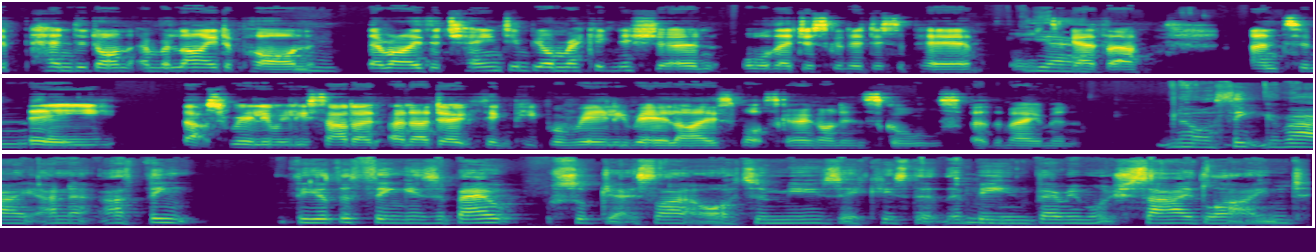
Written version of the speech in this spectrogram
depended on and relied upon, mm. they're either changing beyond recognition or they're just going to disappear altogether. Yeah. And to me, that's really, really sad. And I don't think people really realise what's going on in schools at the moment. No, I think you're right. And I think the other thing is about subjects like art and music is that they're mm. being very much sidelined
